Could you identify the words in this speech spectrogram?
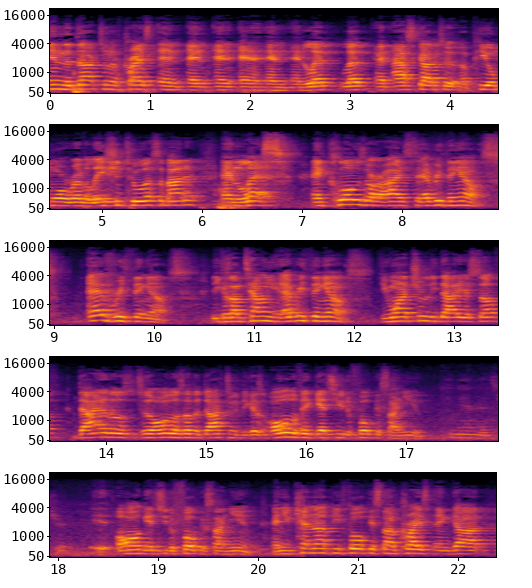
in the doctrine of Christ and and, and, and, and, and let let and ask God to appeal more revelation to us about it, and less and close our eyes to everything else. Everything else. Because I'm telling you, everything else. If you want to truly die to yourself, die to those to all those other doctrines because all of it gets you to focus on you. Amen. That's true. It all gets you to focus on you. And you cannot be focused on Christ and God.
